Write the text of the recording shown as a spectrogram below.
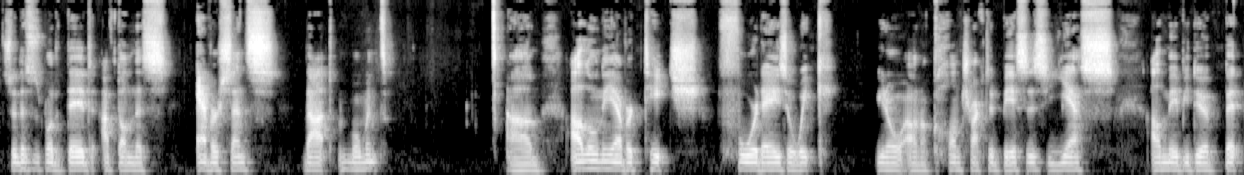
So this is what I did. I've done this ever since that moment. Um, I'll only ever teach four days a week, you know, on a contracted basis. Yes, I'll maybe do a bit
